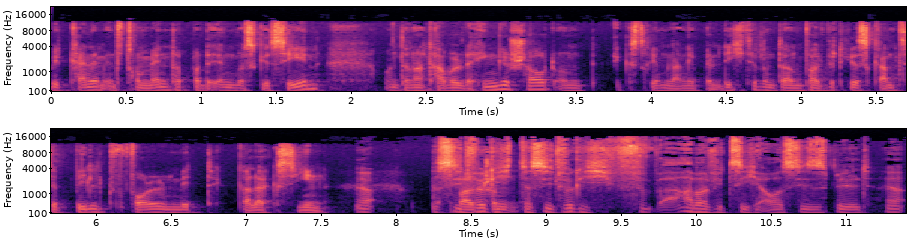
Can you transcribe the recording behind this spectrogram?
mit keinem Instrument hat man da irgendwas gesehen und dann hat Hubble da hingeschaut und extrem lange belichtet und dann war wirklich das ganze Bild voll mit Galaxien. Ja, das, das sieht wirklich, das sieht wirklich aberwitzig aus, dieses Bild, ja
